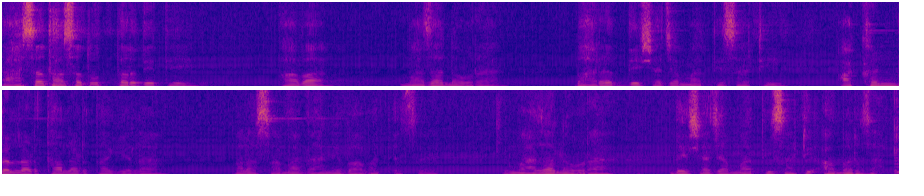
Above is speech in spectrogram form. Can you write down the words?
तर हसत हसत उत्तर देते बाबा माझा नवरा भारत देशाच्या मातीसाठी अखंड लढता लढता गेला. मला समाधान आहे बाबा त्याचं. की माझा नवरा देशाच्या मातीसाठी अमर झाला.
